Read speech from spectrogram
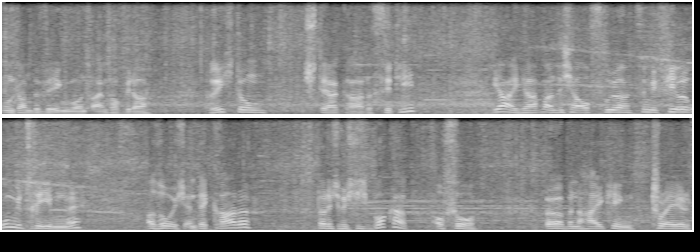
und dann bewegen wir uns einfach wieder Richtung Stärkrade City. Ja, hier hat man sich ja auch früher ziemlich viel rumgetrieben. Ne? Also ich entdecke gerade, dass ich richtig Bock habe auf so Urban Hiking, Trails,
